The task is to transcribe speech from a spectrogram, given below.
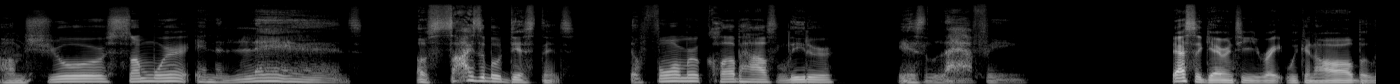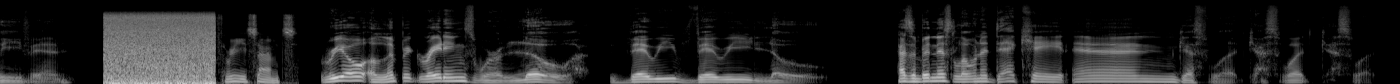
I'm sure somewhere in the lands of sizable distance, the former clubhouse leader is laughing. That's a guaranteed rate we can all believe in. 3 cents. Rio Olympic ratings were low, very, very low. Hasn't been this low in a decade. And guess what? Guess what? Guess what?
